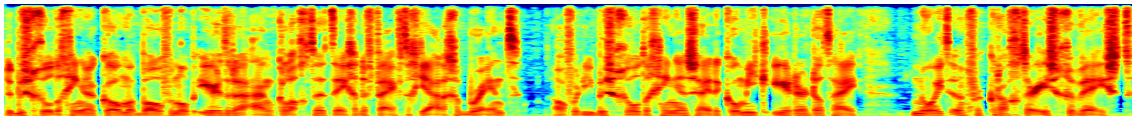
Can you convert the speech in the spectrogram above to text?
De beschuldigingen komen bovenop eerdere aanklachten tegen de 50-jarige Brand. Over die beschuldigingen zei de komiek eerder dat hij nooit een verkrachter is geweest.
